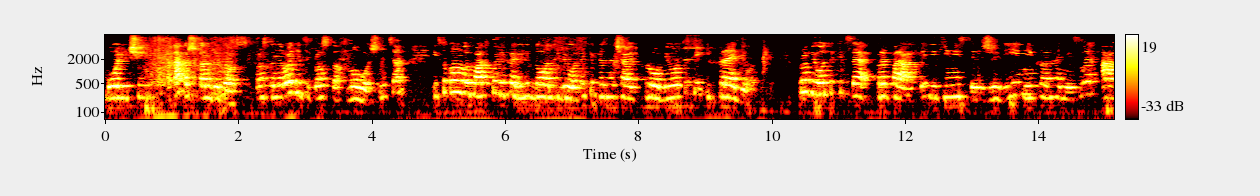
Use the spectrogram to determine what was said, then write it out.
болючий, а також кандидоз. Просто народі це просто молочниця. І в такому випадку лікарі до антибіотиків призначають пробіотики і пребіотики. Пробіотики це препарати, які містять живі мікроорганізми, а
